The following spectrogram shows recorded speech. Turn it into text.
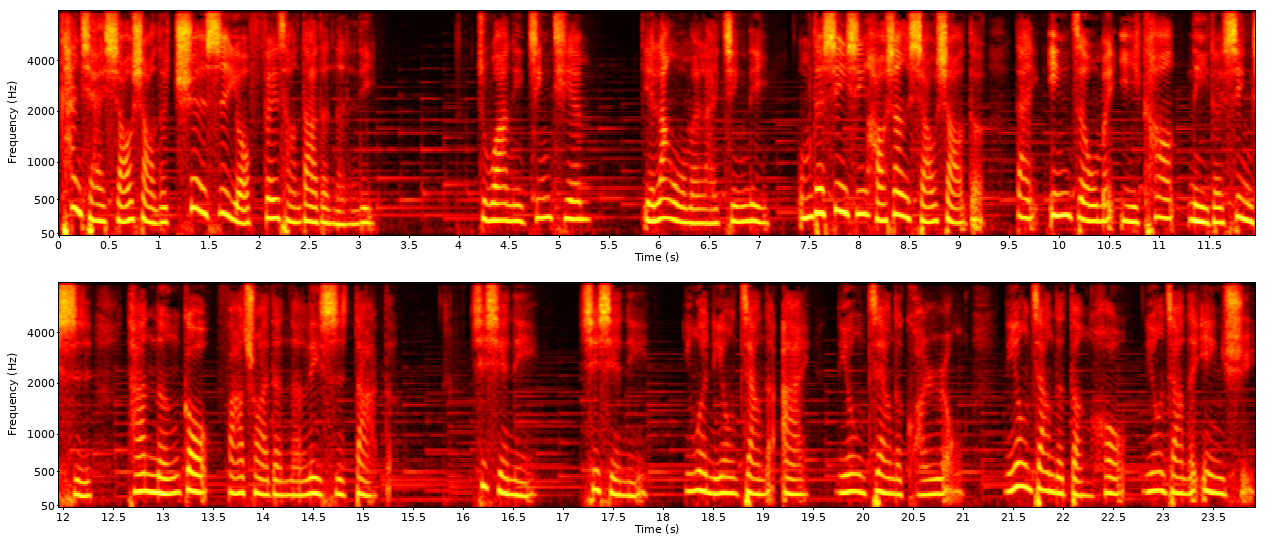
看起来小小的，却是有非常大的能力。主啊，你今天也让我们来经历，我们的信心好像小小的，但因着我们依靠你的信实，它能够发出来的能力是大的。谢谢你，谢谢你，因为你用这样的爱。你用这样的宽容，你用这样的等候，你用这样的应许，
